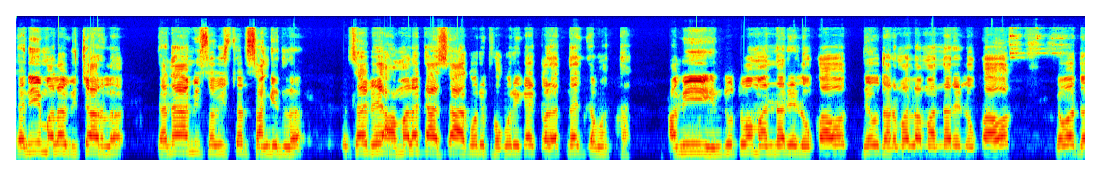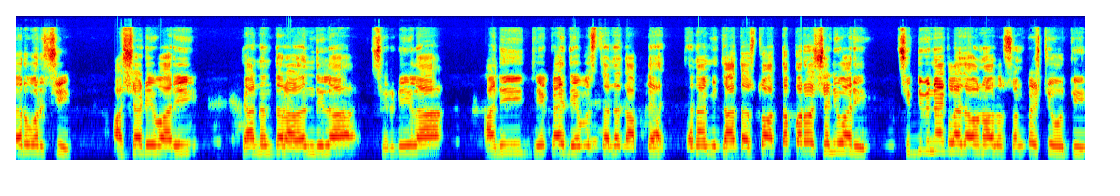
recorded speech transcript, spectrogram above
त्यांनी मला विचारलं. त्यांना आम्ही सविस्तर सांगितलं. साहेब हे आम्हाला काय असं आगोरी फगोरी काही कळत नाही जमत नाही. आम्ही हिंदुत्व मानणारे लोक आहोत देवधर्माला मानणारे लोक आहोत. तेव्हा दरवर्षी आषाढी वारी त्यानंतर आळंदीला शिर्डीला आणि जे काही देवस्थानात आपल्या आहेत त्यांना आम्ही जात असतो. आता परवा शनिवारी सिद्धिविनायकला जाऊन आलो संकष्टी होती.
